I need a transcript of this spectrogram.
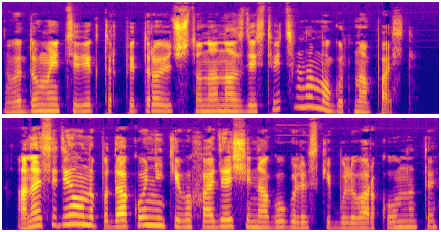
«Вы думаете, Виктор Петрович, что на нас действительно могут напасть?» Она сидела на подоконнике, выходящей на Гоголевский бульвар комнаты,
